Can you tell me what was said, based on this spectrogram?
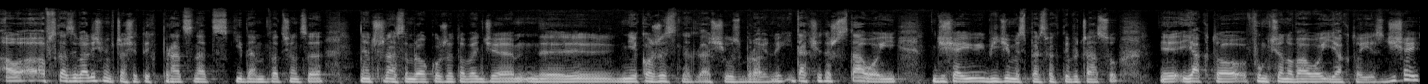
a, a wskazywaliśmy w czasie tych prac nad Skidem w 2013 roku, że to będzie y, niekorzystne dla sił zbrojnych i tak się też stało i dzisiaj widzimy z perspektywy czasu, y, jak to funkcjonowało i jak to jest. Dzisiaj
